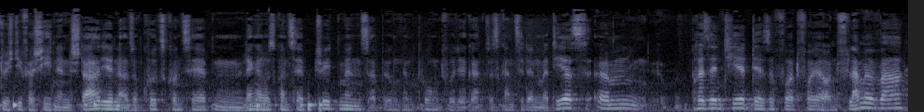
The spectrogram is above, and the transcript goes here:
durch die verschiedenen Stadien, also Kurzkonzept, ein längeres Konzept, Treatments, ab irgendeinem Punkt wurde das Ganze dann Matthias ähm, präsentiert, der sofort Feuer und Flamme war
